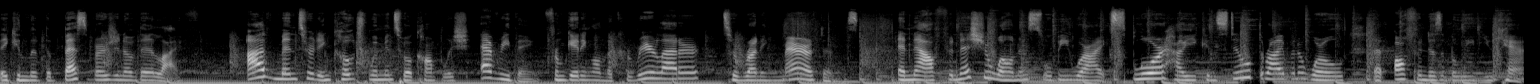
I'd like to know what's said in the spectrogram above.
they can live the best version of their life. I've mentored and coached women to accomplish everything from getting on the career ladder to running marathons. And now, Finesse Your Wellness will be where I explore how you can still thrive in a world that often doesn't believe you can.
